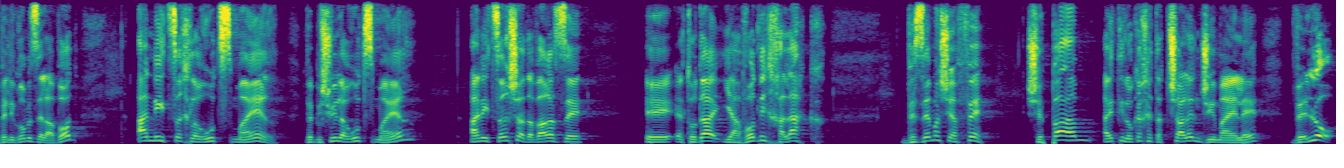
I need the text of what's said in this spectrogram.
ולגרום לזה לעבוד, אני צריך לרוץ מהר, ובשביל לרוץ מהר, אני צריך שהדבר הזה, אה, אתה יודע, יעבוד לי חלק. וזה מה שיפה, שפעם הייתי לוקח את ה challengeים האלה, ולא,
